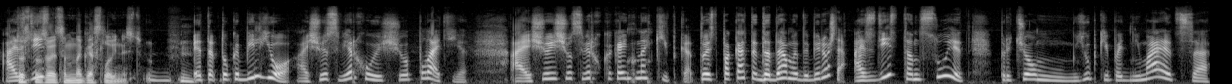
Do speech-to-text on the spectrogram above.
А То, что здесь называется многослойность. это только белье, а еще сверху еще платье, а еще еще сверху какая-нибудь накидка. То есть пока ты до дамы доберешься, а здесь танцует, причем юбки поднимаются,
